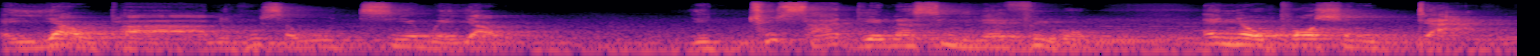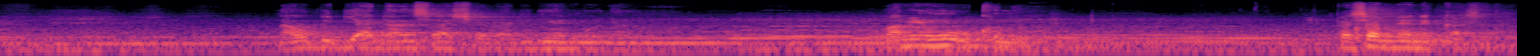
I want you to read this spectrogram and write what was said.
Ɛyaw paa mehu sɛ wotie mu ɛyaw yɛtu saa adeɛ no ase nyinaa firi hɔ. Ɛnyɛ wo portion da. Na wobɛdi adanse ahyɛ awurade ne animonyam ma mehu wo kunu. Pɛ sɛ mene ne kasa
